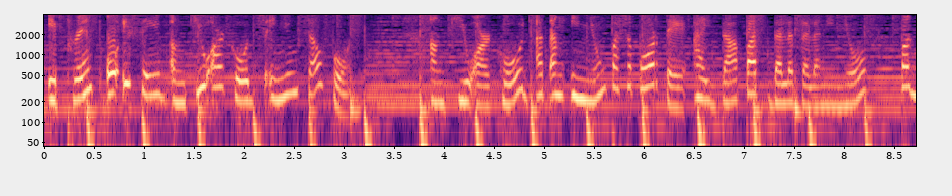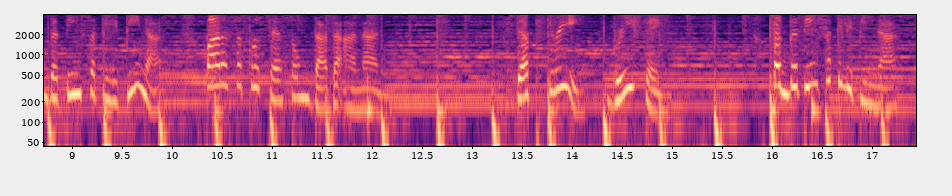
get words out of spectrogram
I-print o i-save ang QR code sa inyong cellphone. Ang QR code at ang inyong pasaporte ay dapat daladala ninyo pagdating sa Pilipinas para sa prosesong dadaanan. Step 3. Briefing. Pagdating sa Pilipinas,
